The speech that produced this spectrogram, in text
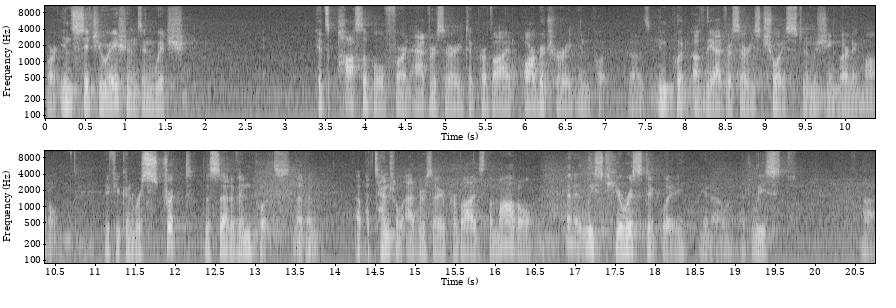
or in situations in which it's possible for an adversary to provide arbitrary input, uh, input of the adversary's choice to a machine learning model. If you can restrict the set of inputs that an, a potential adversary provides the model, then at least heuristically, you know, at least uh,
